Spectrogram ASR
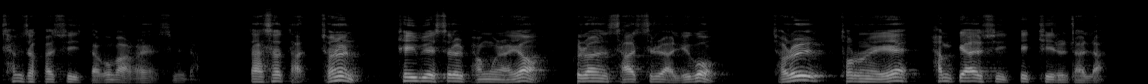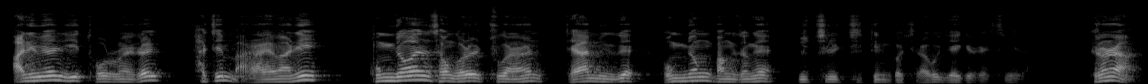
참석할 수 있다고 말하였습니다. 따라서 다- 저는 KBS를 방문하여 그러한 사실을 알리고 저를 토론회에 함께 할 수 있게 기회를 달라. 아니면 이 토론회를 하지 말아야만이 공정한 선거를 주관하는 대한민국의 공영방송의 위치를 지키는 것이라고 얘기를 했습니다. 그러나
